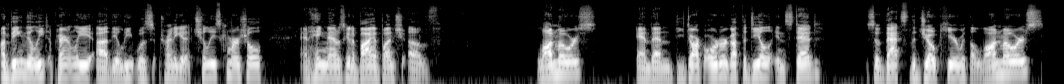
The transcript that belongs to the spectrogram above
on being the elite, apparently uh, the elite was trying to get a Chili's commercial, and Hangman was going to buy a bunch of lawnmowers, and then the Dark Order got the deal instead. So that's the joke here with the lawnmowers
